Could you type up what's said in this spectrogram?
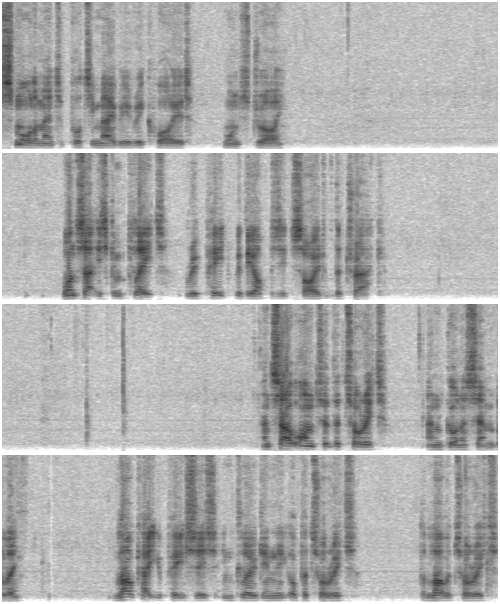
small amount of putty may be required once dry. Once that is complete repeat with the opposite side of the track. And so on to the turret and gun assembly. Locate your pieces including the upper turret the lower turret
